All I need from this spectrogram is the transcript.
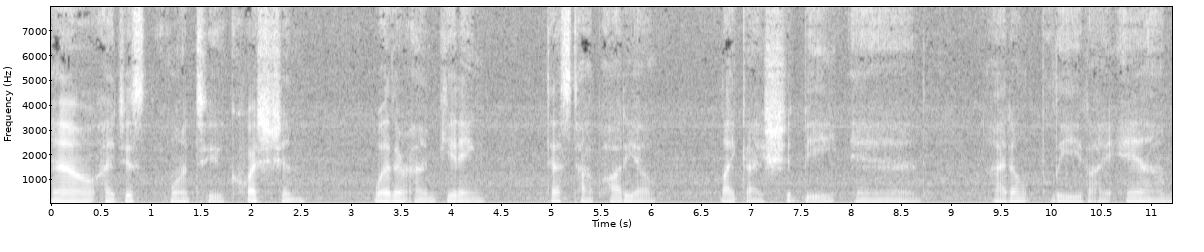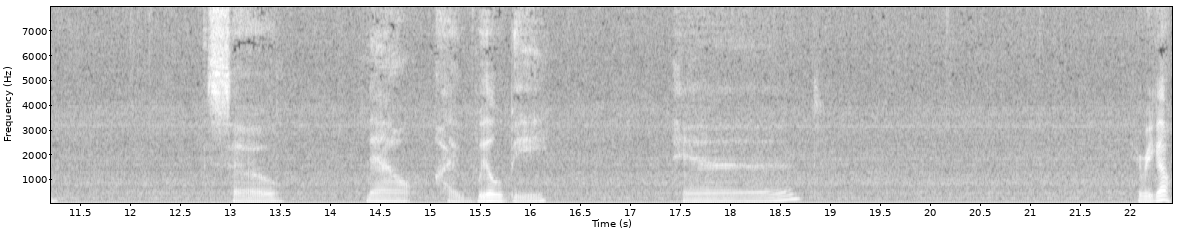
Now, I just want to question whether I'm getting desktop audio like I should be, and I don't believe I am. So now I will be. And here we go.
